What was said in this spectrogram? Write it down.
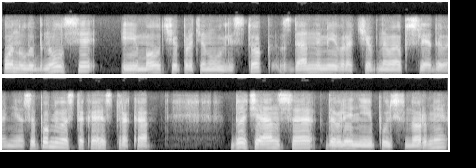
Он улыбнулся и молча протянул листок с данными врачебного обследования. Запомнилась такая строка. До сеанса давление и пульс в норме,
